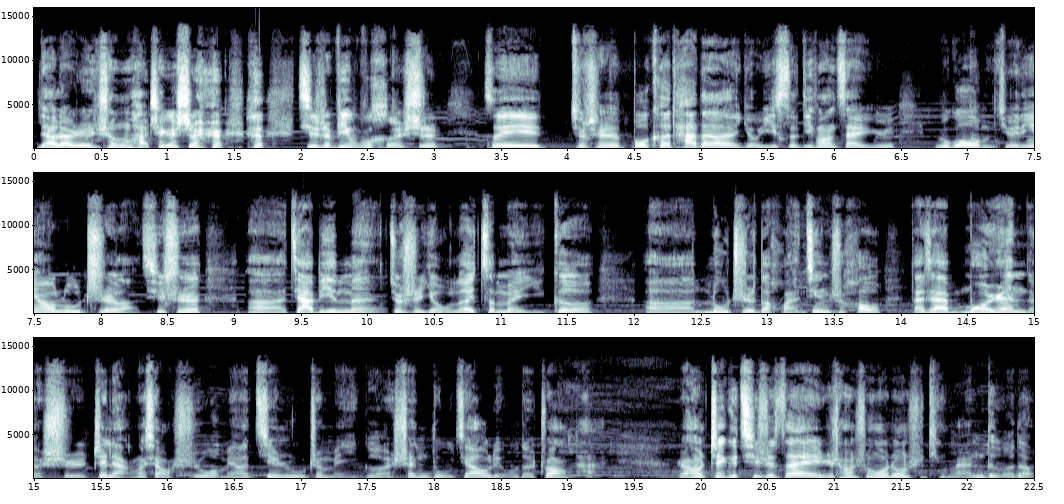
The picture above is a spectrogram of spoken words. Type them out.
聊聊人生吧，这个事儿其实并不合适。所以就是播客它的有意思的地方在于，如果我们决定要录制了，其实呃，嘉宾们就是有了这么一个呃录制的环境之后，大家默认的是这两个小时我们要进入这么一个深度交流的状态。然后这个其实，在日常生活中是挺难得的。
